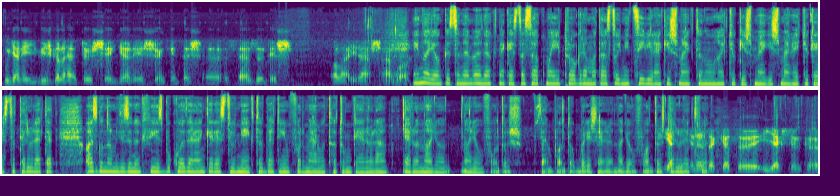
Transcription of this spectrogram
ugyanígy vizsgalehetőséggel és önkéntes szerződés aláírásával. Én nagyon köszönöm önöknek ezt a szakmai programot, azt, hogy mi civilek is megtanulhatjuk és megismerhetjük ezt a területet. Azt gondolom, hogy az önök Facebook oldalán keresztül még többet informálódhatunk erről a erről nagyon, nagyon fontos szempontokból, és erről nagyon fontos Igen, területről. ezeket ö, igyekszünk ö,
